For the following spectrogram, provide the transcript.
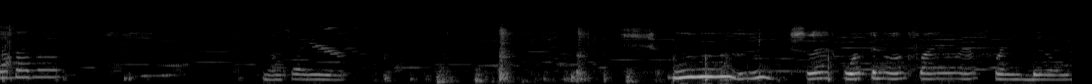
That's how you. Ooh, slap weapon on fire at friend build.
